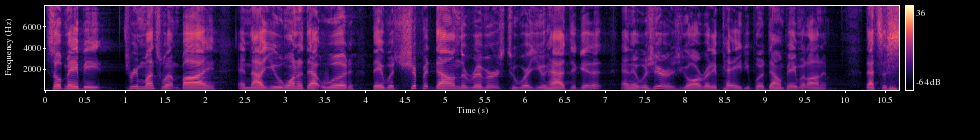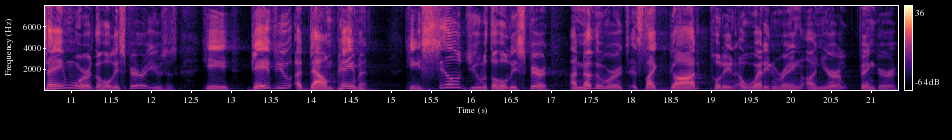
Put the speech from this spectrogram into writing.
So maybe three months went by, and now you wanted that wood. They would ship it down the rivers to where you had to get it, and it was yours. You already paid. You put a down payment on it. That's the same word the Holy Spirit uses. He gave you a down payment. He sealed you with the Holy Spirit. In other words, it's like God putting a wedding ring on your finger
